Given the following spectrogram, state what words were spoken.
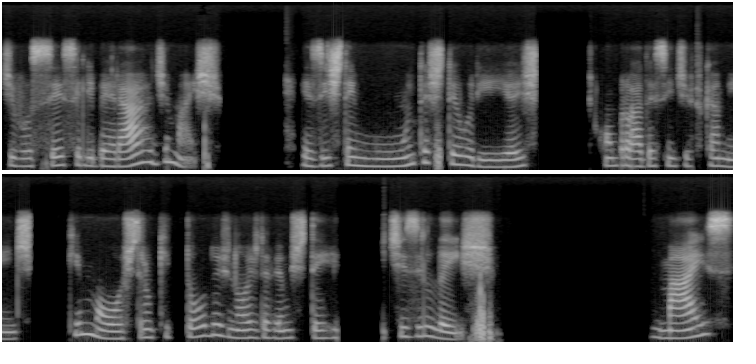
de você se liberar demais. Existem muitas teorias comprovadas cientificamente que mostram que todos nós devemos ter limites e leis. Mas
